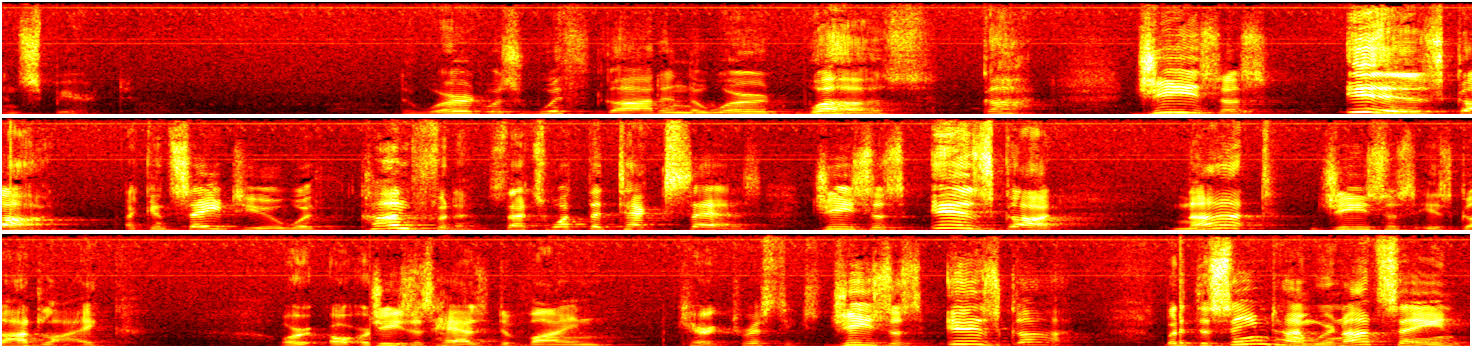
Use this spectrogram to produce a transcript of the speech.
and Spirit. The Word was with God, and the Word was God. Jesus is God. I can say to you with confidence, that's what the text says. Jesus is God. Not Jesus is godlike or, or, or Jesus has divine characteristics. Jesus is God. But at the same time, we're not saying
